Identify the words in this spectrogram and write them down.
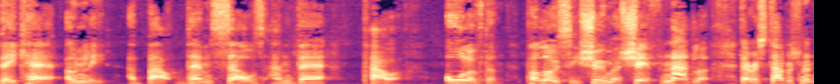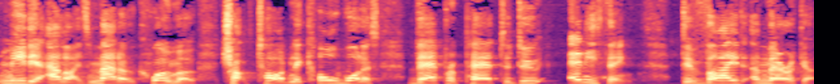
They care only about themselves and their power. All of them. Pelosi, Schumer, Schiff, Nadler, their establishment media allies, Maddow, Cuomo, Chuck Todd, Nicolle Wallace, they're prepared to do anything. Divide America,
